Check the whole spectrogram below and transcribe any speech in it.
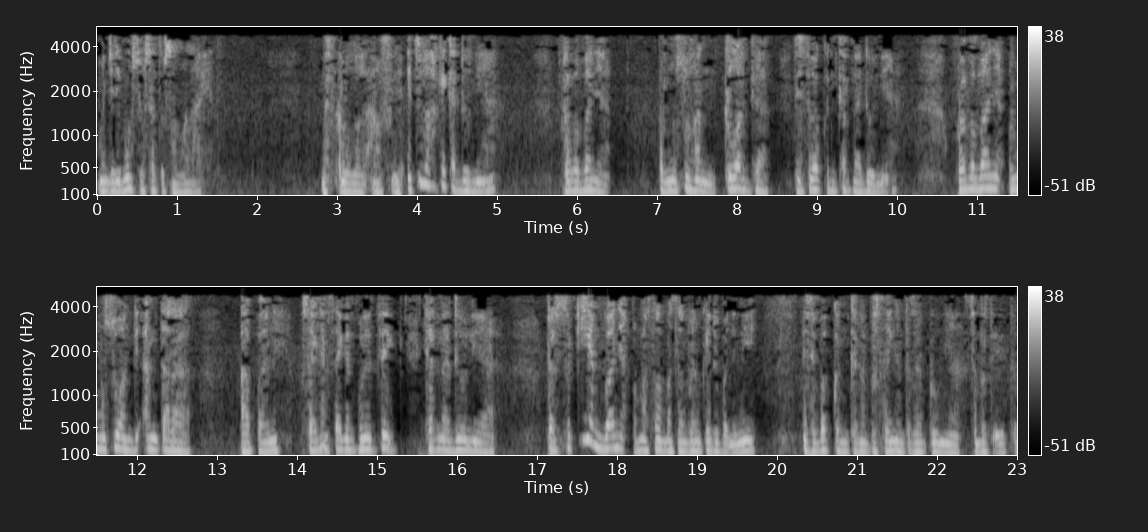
menjadi musuh satu sama lain. Nasallallahu alaihi Itulah hakikat dunia. Berapa banyak permusuhan keluarga disebabkan karena dunia. Berapa banyak permusuhan di antara apa nih saingan-saingan politik karena dunia. Dan sekian banyak permasalahan-permasalahan dalam kehidupan ini disebabkan karena persaingan terhadap dunia seperti itu.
